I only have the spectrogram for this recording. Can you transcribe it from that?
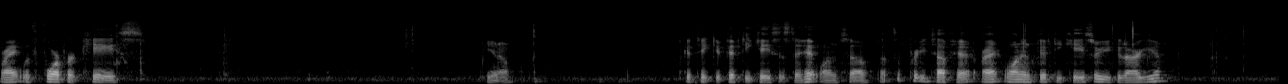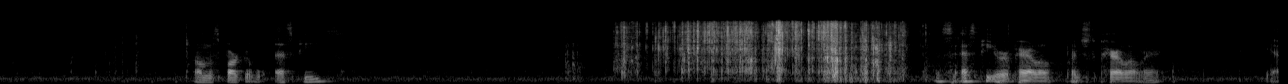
Right, with four per case. You know, could take you 50 cases to hit one, so that's a pretty tough hit, right? One in 50 caser, you could argue. On the Sparkle SPs. Is SP or a parallel? Just a parallel, right? Yeah.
